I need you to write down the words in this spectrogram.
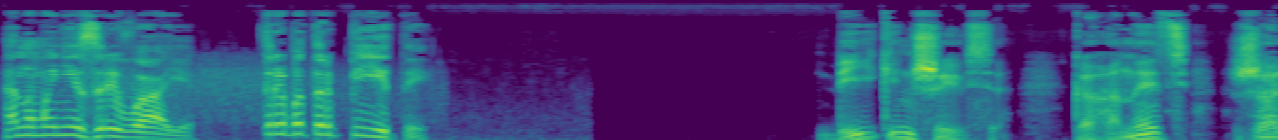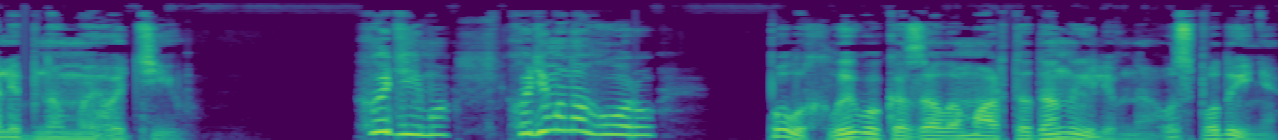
а на мені зриває. Треба терпіти. Бій кінчився. Каганець жалібно миготів. Ходімо, ходімо нагору. Полохливо казала Марта Данилівна, господиня.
